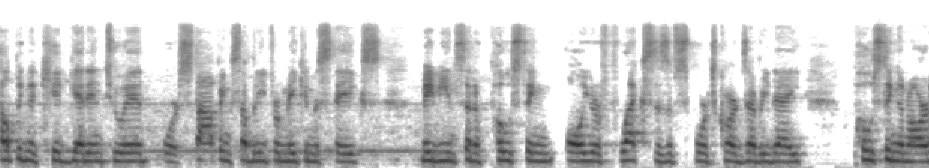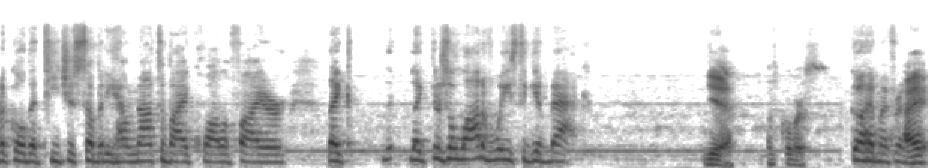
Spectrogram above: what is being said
helping a kid get into it or stopping somebody from making mistakes, maybe instead of posting all your flexes of sports cards every day, posting an article that teaches somebody how not to buy a qualifier. Like, like there's a lot of ways to give back. Yeah, of course. Go ahead, my friend. I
